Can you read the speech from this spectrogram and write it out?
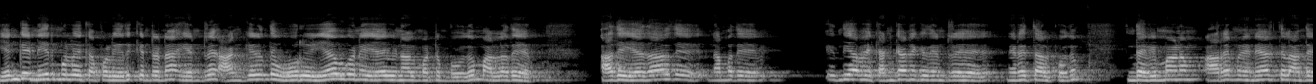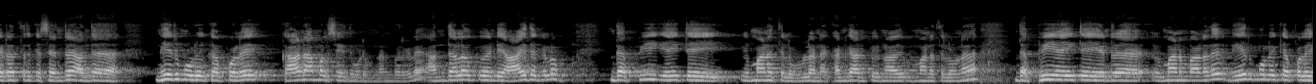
எங்கு நீர்மூழ்கி கப்பல் இருக்கின்றன என்று அங்கிருந்து ஒரு ஏவுகணை ஏவினால் மட்டும் போதும் அல்லது அது ஏதாவது நமது இந்தியாவை கண்காணிக்குது என்று நினைத்தால் போதும். இந்த விமானம் அரை மணி நேரத்தில் அந்த இடத்திற்கு சென்று அந்த நீர்மூழ்கி கப்பலை காணாமல் செய்துவிடும் நண்பர்களே. அந்த அளவுக்கு வேண்டிய ஆயுதங்களும் இந்த பி எயிட்டை விமானத்தில் உள்ளன. கண்காணிப்பு விமானத்தில் உள்ளன. இந்த பி எயிட்டை என்ற விமானமானது நீர்மூழ்கி கப்பலை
